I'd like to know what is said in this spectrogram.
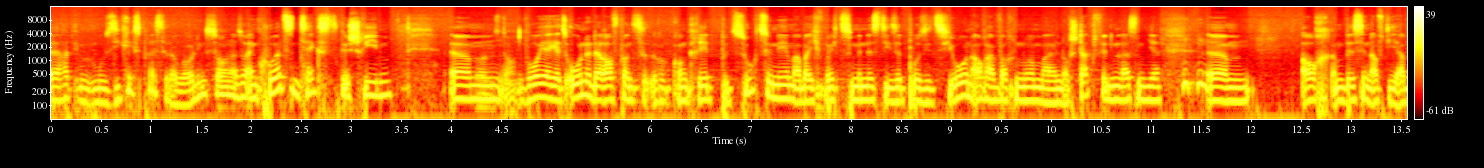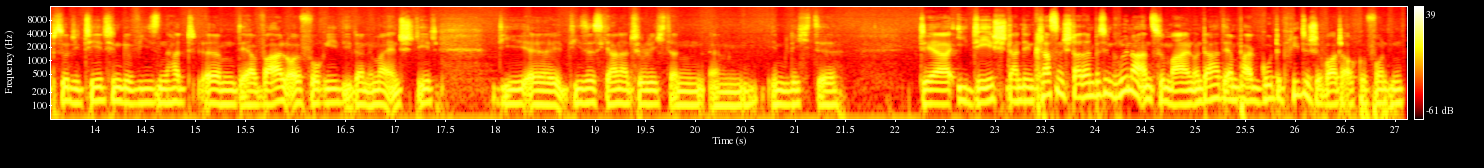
äh, hat im Musikexpress oder Rolling Stone also einen kurzen Text geschrieben, ähm, wo er jetzt ohne darauf kon konkret Bezug zu nehmen, aber ich möchte zumindest diese Position auch einfach nur mal noch stattfinden lassen hier, ähm, auch ein bisschen auf die Absurdität hingewiesen hat, ähm, der Wahleuphorie, die dann immer entsteht, die äh, dieses Jahr natürlich dann ähm, im Lichte der Idee stand, den Klassenstaat ein bisschen grüner anzumalen. Und da hat er ein paar gute kritische Worte auch gefunden.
